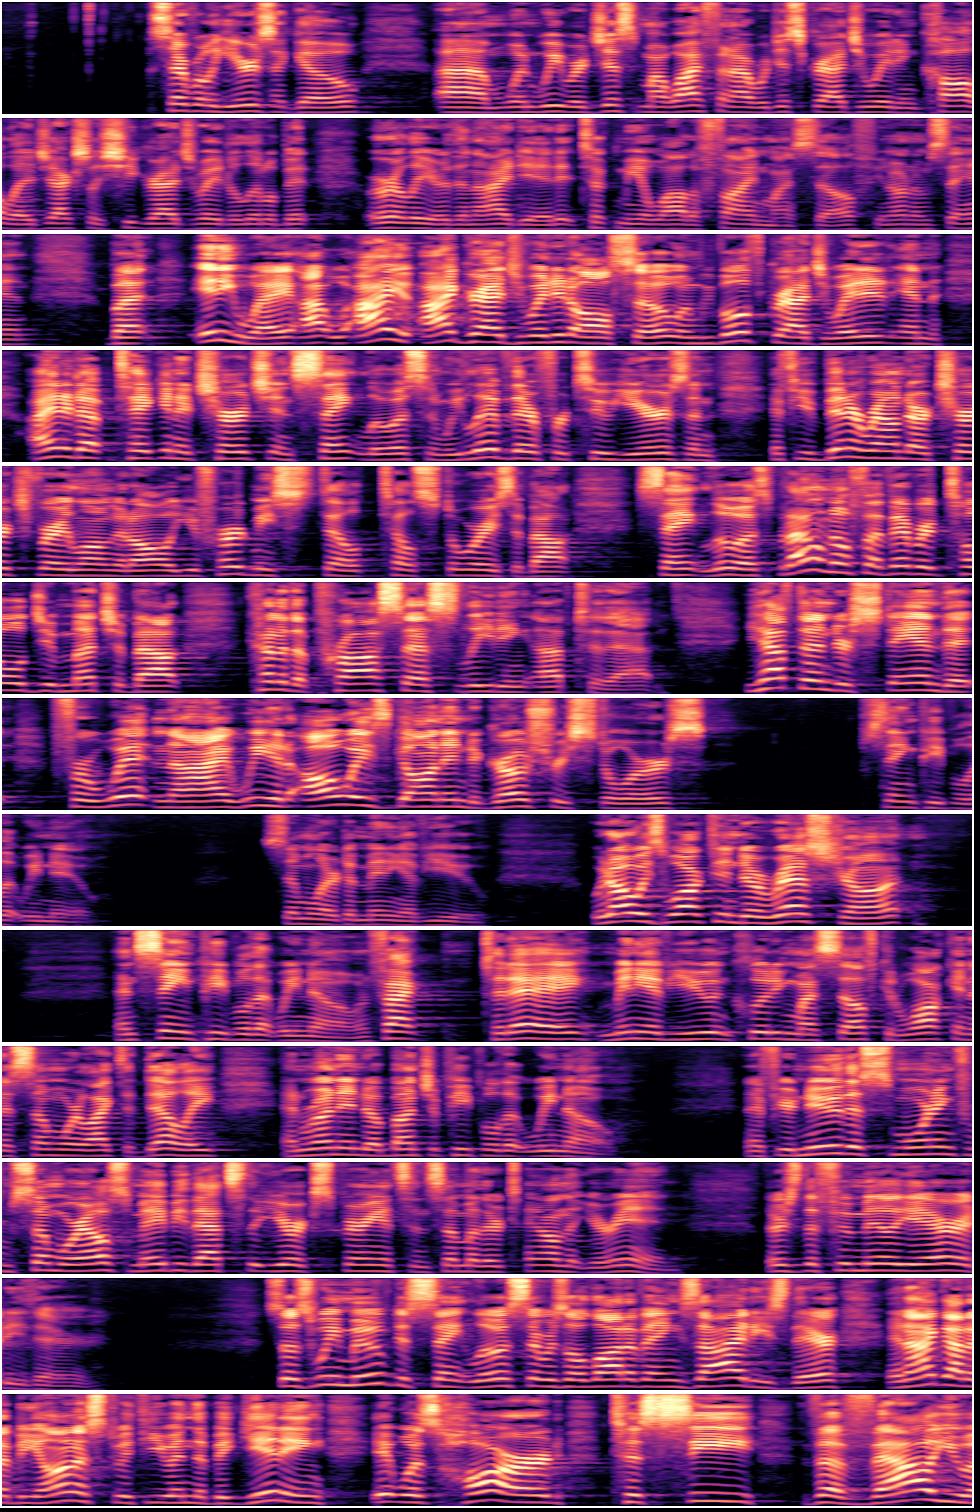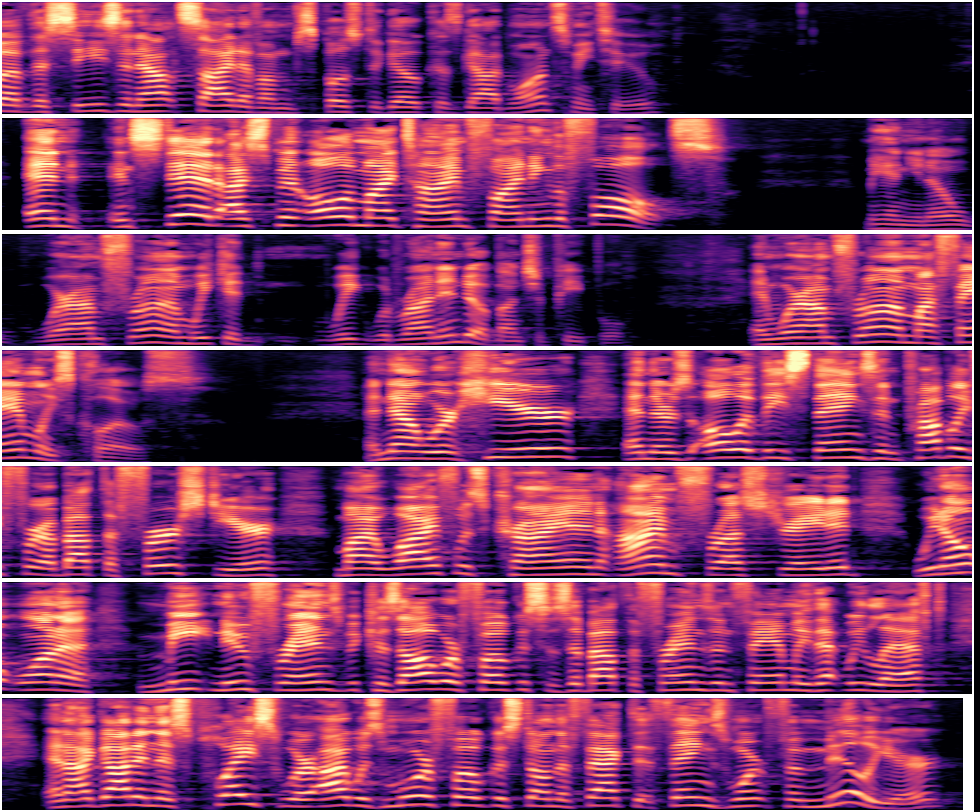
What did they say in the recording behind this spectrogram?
Several years ago, um, when we were just, my wife and I were just graduating college. Actually, she graduated a little bit earlier than I did. It took me a while to find myself, you know what I'm saying? But anyway, I, I, I graduated also, and we both graduated, and I ended up taking a church in St. Louis, and we lived there for two years. And if you've been around our church very long at all, you've heard me still tell stories about St. Louis, but I don't know if I've ever told you much about kind of the process leading up to that. You have to understand that for Whit and I, we had always gone into grocery stores seeing people that we knew, similar to many of you. We'd always walked into a restaurant and seen people that we know. In fact, today, many of you, including myself, could walk into somewhere like the deli and run into a bunch of people that we know. And if you're new this morning from somewhere else, maybe that's the, your experience in some other town that you're in. There's the familiarity there. So, as we moved to St. Louis, there was a lot of anxieties there. And I got to be honest with you, in the beginning, it was hard to see the value of the season outside of I'm supposed to go because God wants me to. And instead, I spent all of my time finding the faults. Man, you know, where I'm from, we, could, we would run into a bunch of people. And where I'm from, my family's close. And now we're here, and there's all of these things. And probably for about the first year, my wife was crying. I'm frustrated. We don't want to meet new friends because all we're focused is about the friends and family that we left. And I got in this place where I was more focused on the fact that things weren't familiar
